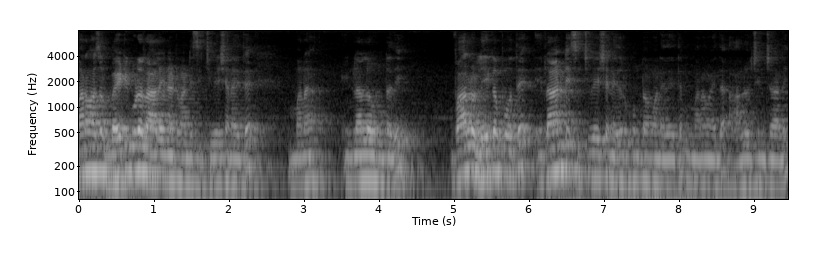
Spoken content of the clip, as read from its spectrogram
మనం అసలు బయటికి కూడా రాలేనటువంటి సిచ్యువేషన్ అయితే మన ఇళ్ళల్లో ఉంటుంది. వాళ్ళు లేకపోతే ఎలాంటి సిచ్యువేషన్ ఎదుర్కొంటాం అనేది అయితే మనం అయితే ఆలోచించాలి.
